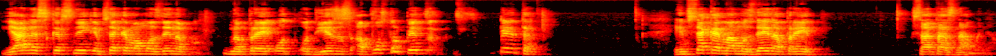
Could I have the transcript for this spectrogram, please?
Janez Krstnik in vse, kar imamo zdaj nap- naprej od, od Jezusa, apostol Petr, Petr. In vse, kar imamo zdaj naprej, vsa ta znamenja.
